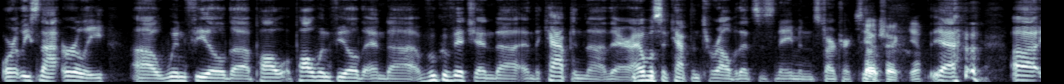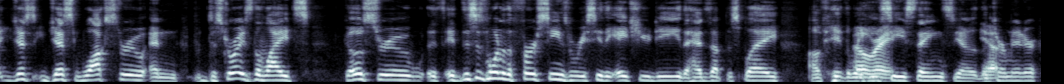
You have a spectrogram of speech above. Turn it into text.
or at least not early. Uh, Winfield, uh, Paul, Paul Winfield, and uh, Vukovich, and uh, and the captain uh, there. I almost said Captain Terrell, but that's his name in Star Trek too. Star Trek. Yep. Yeah. Uh, just just walks through and destroys the lights. Goes through. It, it, this is one of the first scenes where we see the HUD, the heads up display of hi- the way Oh, he right. sees things. You know, the Yep. Terminator,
